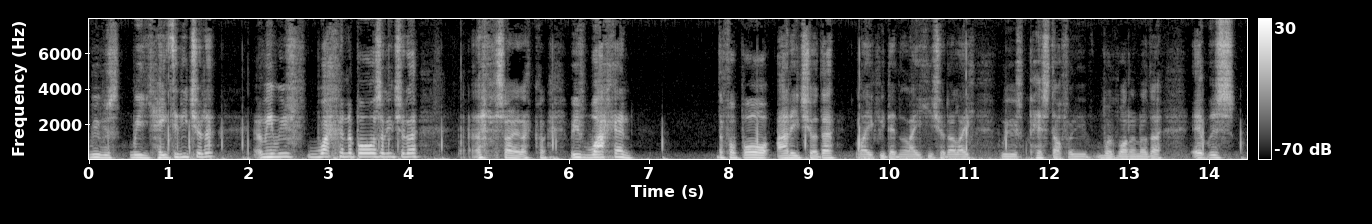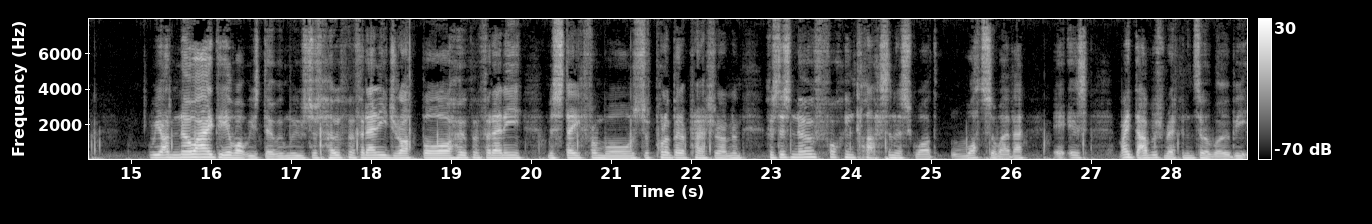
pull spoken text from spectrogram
we was, we hated each other. I mean, we was whacking the balls at each other. Uh, sorry, that, we was whacking the football at each other like we didn't like each other. Like we was pissed off with, with one another. It was we had no idea what we was doing. We was just hoping for any drop ball, hoping for any mistake from Wolves, just put a bit of pressure on them because there's no fucking class in the squad whatsoever. It is. My dad was ripping into Iwobi.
